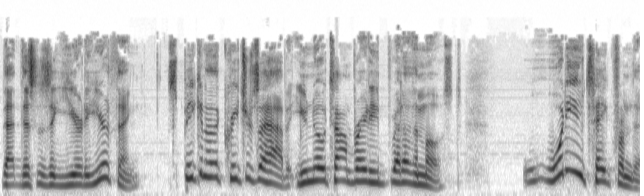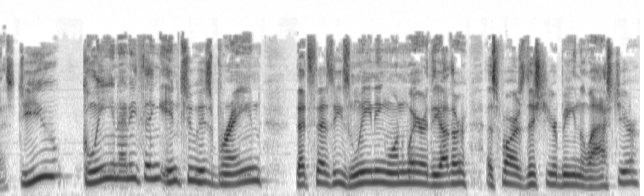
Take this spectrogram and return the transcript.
that this is a year to year thing. Speaking of the creatures of habit, you know Tom Brady better than most. What do you take from this? Do you glean anything into his brain that says he's leaning one way or the other as far as this year being the last year?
